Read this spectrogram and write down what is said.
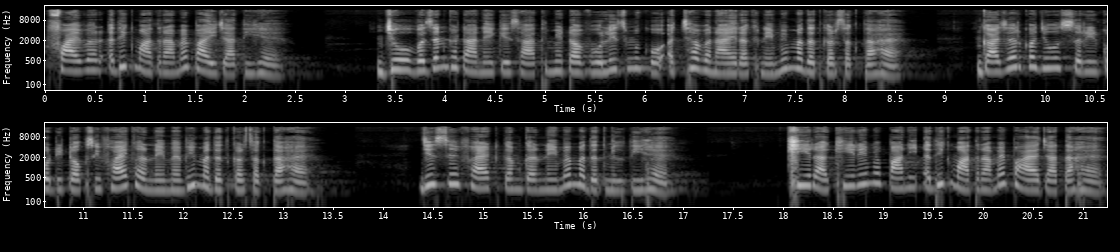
फाइबर अधिक मात्रा में पाई जाती है, जो वज़न घटाने के साथ मेटाबॉलिज्म को अच्छा बनाए रखने में मदद कर सकता है। गाजर का जूस शरीर को डिटॉक्सीफाई करने में भी मदद कर सकता है, जिससे फैट कम करने में मदद मिलती है। खीरा, खीरे में पानी अधिक मात्रा में पाया जाता है।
